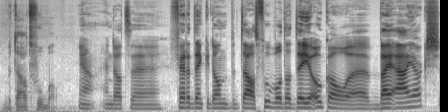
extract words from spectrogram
betaald voetbal. Ja, en dat verder denken dan betaald voetbal, dat deed je ook al bij Ajax.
